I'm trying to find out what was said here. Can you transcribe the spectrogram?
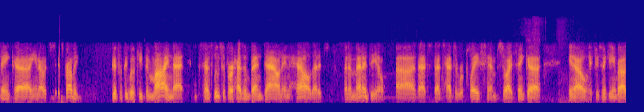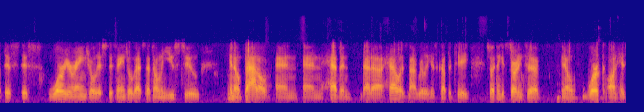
think, uh, you know, it's, it's probably good for people to keep in mind that since Lucifer hasn't been down in hell, that it's been Amenadiel uh, that's that's had to replace him. So I think, uh, you know, if you're thinking about this this warrior angel, this this angel that's that's only used to, you know, battle and and heaven, that uh, hell is not really his cup of tea. So I think it's starting to, you know, work on his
